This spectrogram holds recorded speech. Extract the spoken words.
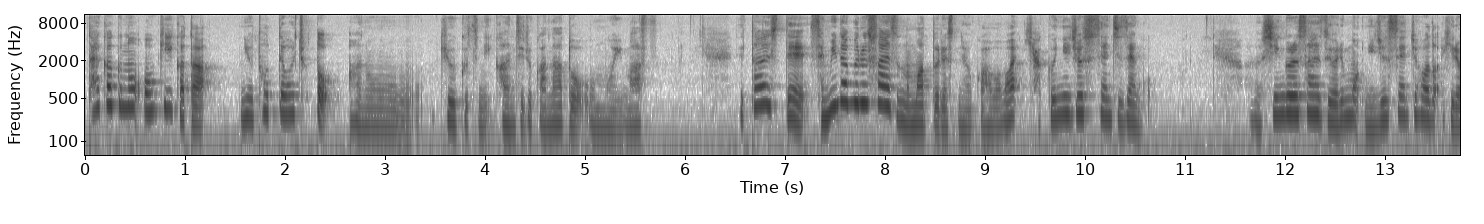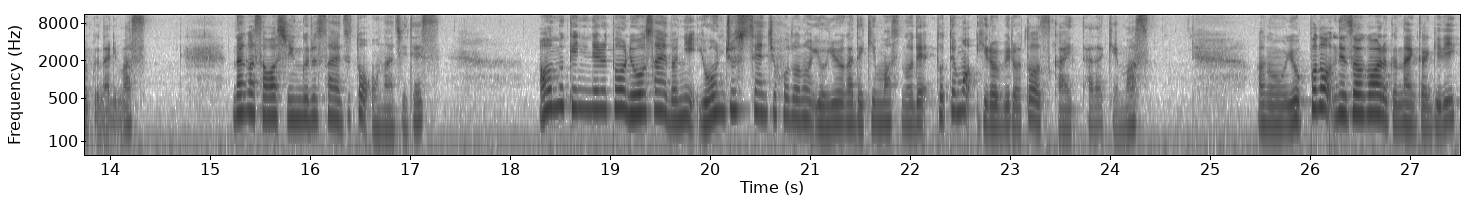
体格の大きい方にとってはちょっと、あの窮屈に感じるかなと思います。で対してセミダブルサイズのマットレスの横幅は120センチ前後。あのシングルサイズよりも20センチほど広くなります。長さはシングルサイズと同じです。仰向けに寝ると両サイドに40センチほどの余裕ができますのでとても広々とお使いいただけます。あのよっぽど寝相が悪くない限り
